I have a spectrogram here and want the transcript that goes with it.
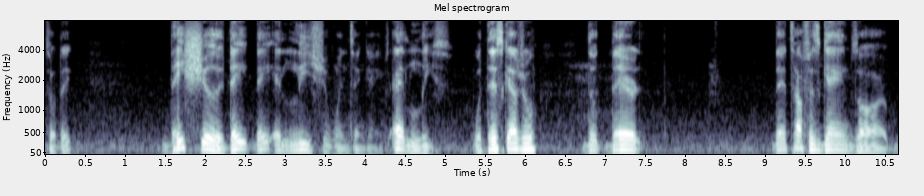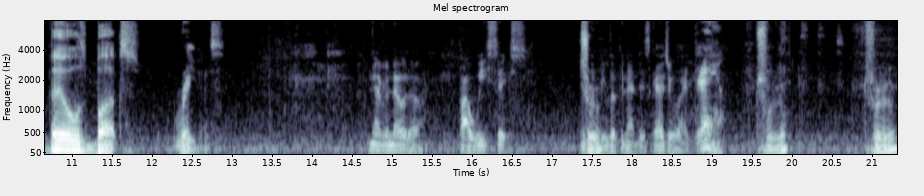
So they they should they they at least should win ten games at least with this schedule. The their their toughest games are Bills, Bucks, Ravens. Never know though. By week six, you True. could be looking at the schedule like, damn. True, true.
